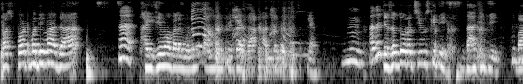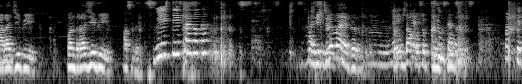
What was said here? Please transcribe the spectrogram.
हॉटस्पॉटमध्ये माझा फाय जी मोबाईल आहे म्हणून अनलिमिटेड डाटा अनलिमिटेड प्लॅन अजून? त्याचं दररोज यूज किती? दहा जी बी बारा जी बी पंधरा जी बी असं वीस तीस सांगा का? हिस्ट्री माझ्याकडे दाखवू शकतो. तुमच्याकडं.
